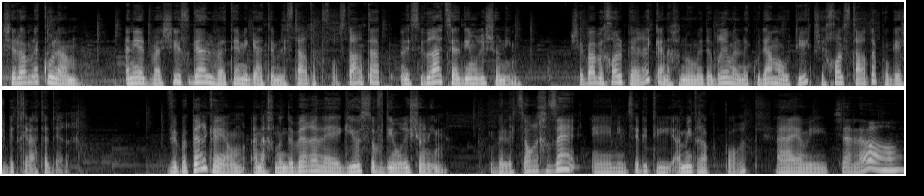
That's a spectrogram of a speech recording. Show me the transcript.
שלום לכולם, אני אדווה שיסגל ואתם הגעתם לסטארט-אפ פור סטארט-אפ, לסדרת צעדים ראשונים, שבה בכל פרק אנחנו מדברים על נקודה מהותית שכל סטארט-אפ פוגש בתחילת הדרך. ובפרק היום אנחנו נדבר על אה, גיוס עובדים ראשונים, ולצורך זה אה, נמצאת איתי עמית רפפורט, היי עמית. שלום.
